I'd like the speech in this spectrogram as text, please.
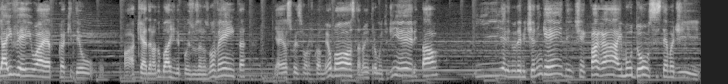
E aí veio a época que deu a queda na dublagem, depois dos anos 90, e aí as coisas foram ficando meio bosta, não entrou muito dinheiro e tal. E ele não demitia ninguém, ele tinha que pagar, aí mudou o sistema de,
